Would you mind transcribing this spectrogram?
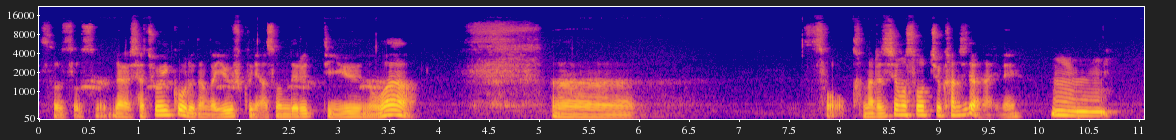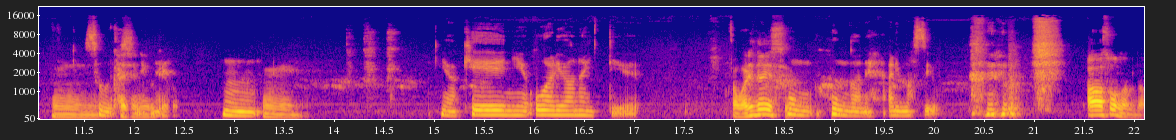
そうそうそう。だから社長イコールなんか裕福に遊んでるっていうのはうーんそう必ずしもそうっていう感じではないね、うん。うん。うんそうですよね。会社にいるけど、うん。うん、いや経営に終わりはないっていう終わりないですよ。本本がねありますよ。ああそうなんだ。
